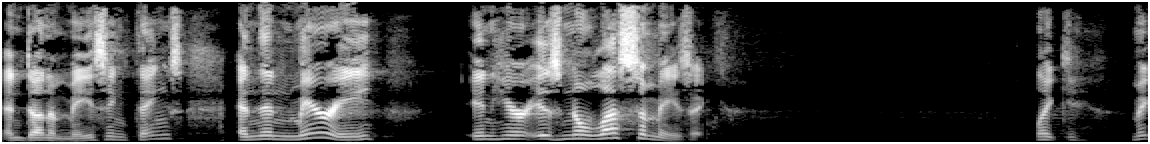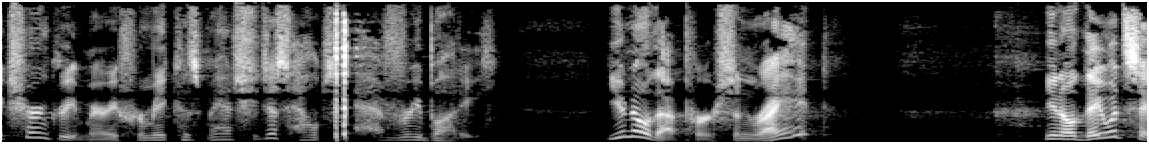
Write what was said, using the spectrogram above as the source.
and done amazing things. And then Mary in here is no less amazing. Like, make sure and greet Mary for me because, man, she just helps everybody. You know that person, right? You know, they would say,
